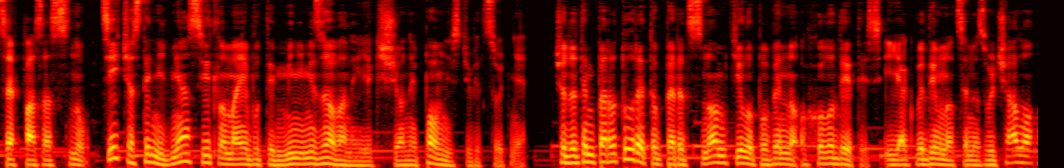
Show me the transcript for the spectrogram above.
це фаза сну. В цій частині дня світло має бути мінімізоване, якщо не повністю відсутнє. Щодо температури, то перед сном тіло повинно охолодитись, і як би дивно це не звучало,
